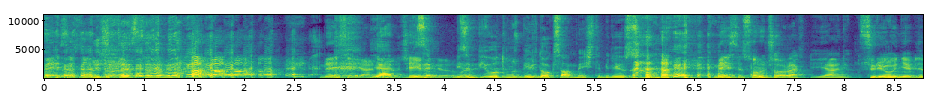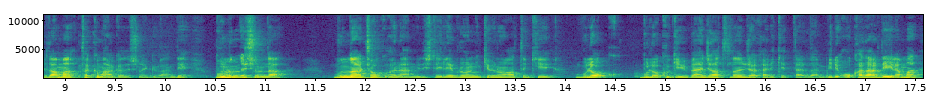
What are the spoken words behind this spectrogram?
Neyse sonuç Hiç test edemedik. Neyse yani, yani şey bizim, biliyorum bizim hani. pivotumuz 1.95'ti biliyorsun. Neyse sonuç olarak yani süreye oynayabilirdi ama takım arkadaşına güvendi. Bunun dışında bunlar çok önemli. İşte LeBron'un 2016'daki blok bloku gibi bence hatırlanacak hareketlerden biri. O kadar değil ama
